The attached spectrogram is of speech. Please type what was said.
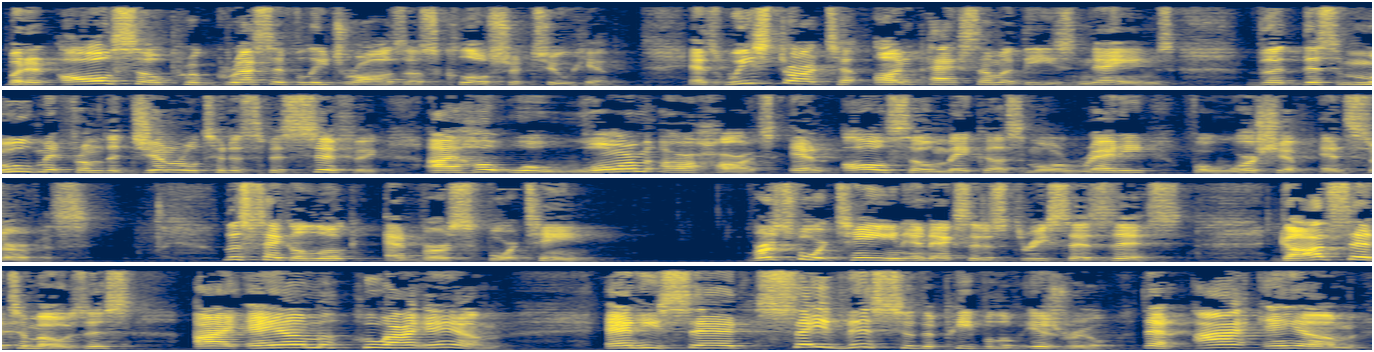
but it also progressively draws us closer to Him. As we start to unpack some of these names, the, this movement from the general to the specific, I hope will warm our hearts and also make us more ready for worship and service. Let's take a look at verse 14. Verse 14 in Exodus 3 says this God said to Moses, I am who I am. And he said, Say this to the people of Israel, that I am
